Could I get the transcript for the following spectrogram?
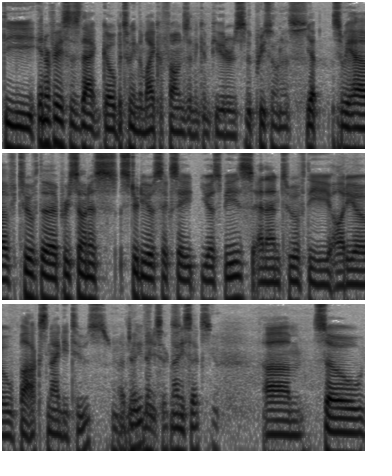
the interfaces that go between the microphones and the computers. The PreSonus. Yep. So we have two of the PreSonus Studio 6.8 USBs, and then two of the Audio Box 92s, I Mhm. believe. 96. 96. Um, so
